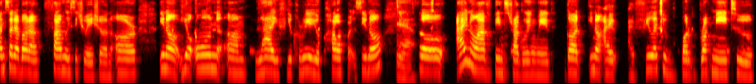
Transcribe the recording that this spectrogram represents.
uncertain about a family situation or you know your own um life, your career, your purpose, you know? Yeah. So I know I've been struggling with God, you know, I I feel like you've brought, brought me to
